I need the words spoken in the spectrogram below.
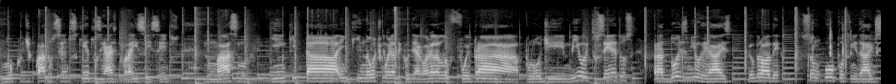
um lucro de 400, 500 reais, por aí 600 no máximo, e em que tá, em que na última olhada que eu dei agora, ela foi para pulou de 1.800 para 2.000 reais. Meu brother, são oportunidades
